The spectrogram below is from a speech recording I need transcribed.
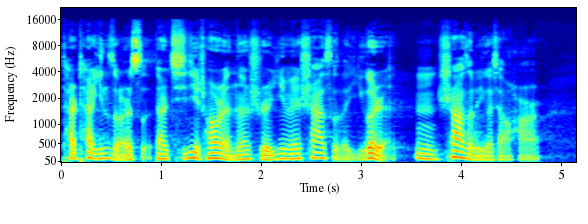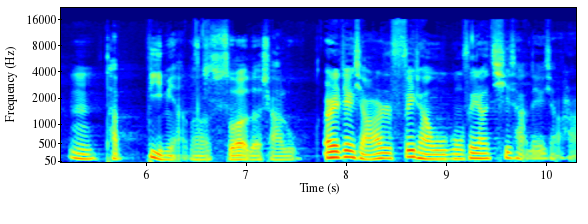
他他是因此而死，但是奇迹超人呢，是因为杀死了一个人，嗯杀死了一个小孩儿，嗯他，避免了所有的杀戮。而且这个小孩是非常无辜、非常凄惨的一个小孩。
